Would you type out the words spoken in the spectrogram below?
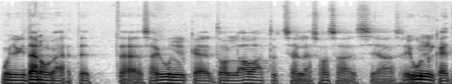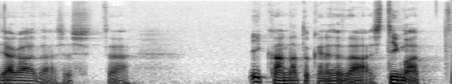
muidugi tänuväärt, et äh, sa julged olla avatud selles osas ja sa julged jagada, sest äh, ikka on natukene seda stigmat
